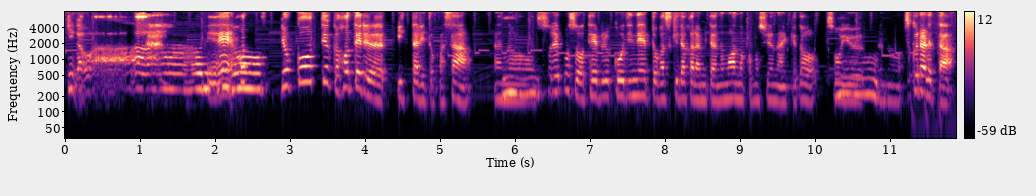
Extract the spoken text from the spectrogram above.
きだわ。ね、旅行っていうかホテル行ったりとかさ、あの、うん、それこそテーブルコーディネートが好きだからみたいなのもあるのかもしれないけど、そういう、うん、あの作られた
